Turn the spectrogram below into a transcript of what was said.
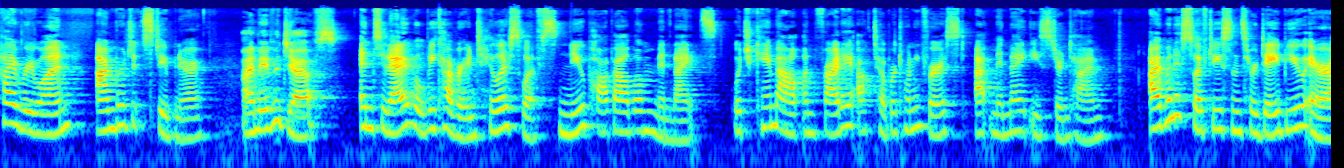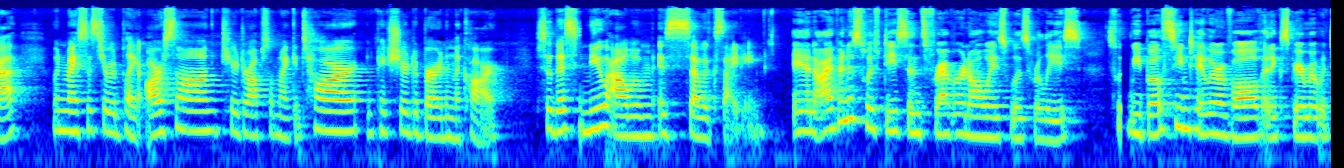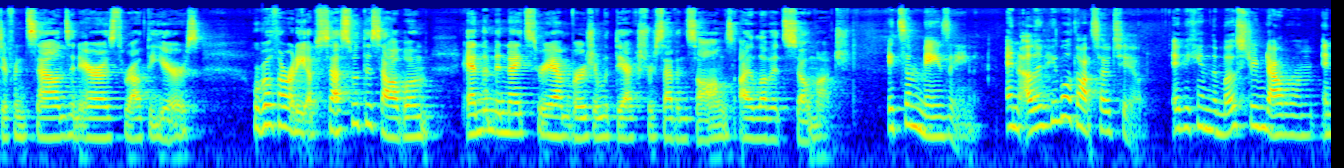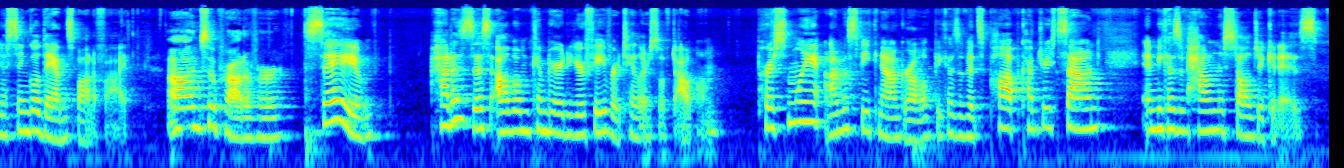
Hi everyone, I'm Bridget Stuebner. I'm Ava Jeffs. And today we'll be covering Taylor Swift's new pop album, Midnights, which came out on Friday, October 21st at midnight Eastern Time. I've been a Swiftie since her debut era when my sister would play our song, Teardrops on My Guitar, and Picture to Burn in the car. So this new album is so exciting. And I've been a Swiftie since Forever and Always was released. So we both seen Taylor evolve and experiment with different sounds and eras throughout the years. We're both already obsessed with this album and the Midnights 3am version with the extra seven songs. I love it so much. It's amazing. And other people thought so too. It became the most streamed album in a single day on Spotify. Oh, I'm so proud of her. Same. How does this album compare to your favorite Taylor Swift album? Personally, I'm a Speak Now girl because of its pop country sound and because of how nostalgic it is.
